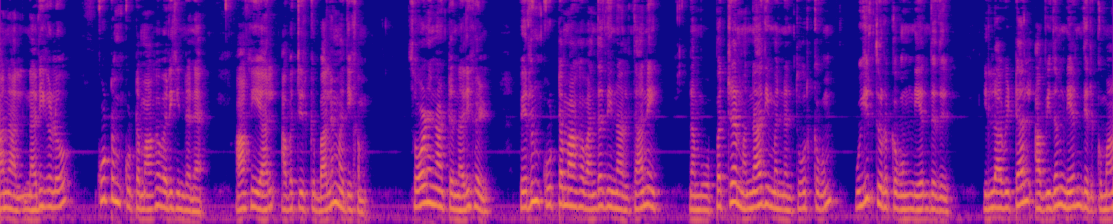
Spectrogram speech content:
ஆனால் நரிகளோ கூட்டம் கூட்டமாக வருகின்றன. ஆகையால் அவற்றிற்கு பலம் அதிகம். சோழ நாட்டு நரிகள் பெருங்கூட்டமாக வந்ததினால் தானே நம் ஒப்பற்ற மன்னாதி மன்னன் தோற்கவும் உயிர் துறக்கவும் நேர்ந்தது. இல்லாவிட்டால் அவ்விதம் நேர்ந்திருக்குமா?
